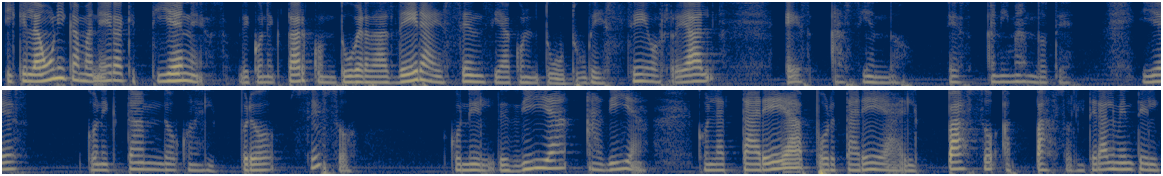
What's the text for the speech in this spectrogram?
y que la única manera que tienes de conectar con tu verdadera esencia, con tu, tu deseo real, es haciendo, es animándote y es conectando con el proceso, con el día a día, con la tarea por tarea, el paso a paso, literalmente el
